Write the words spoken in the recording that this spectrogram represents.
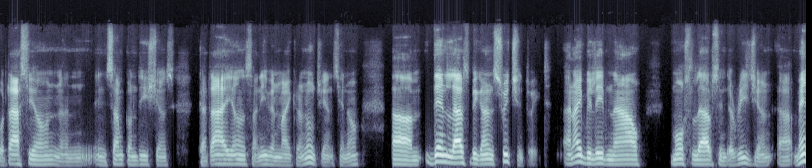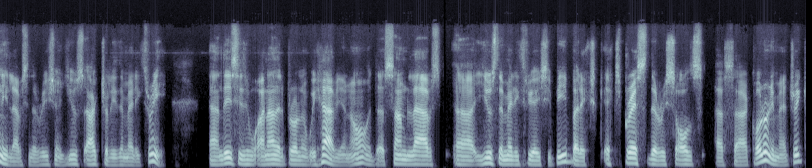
potassium, and in some conditions, cations and even micronutrients, you know. Um, then labs began switching to it. And I believe now most labs in the region, uh, many labs in the region use actually the Mehlich 3. And this is another problem we have, you know, that some labs uh, use the Mehlich 3 ICP, but ex express the results as a colorimetric.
